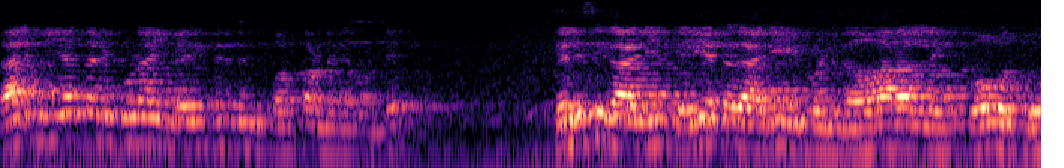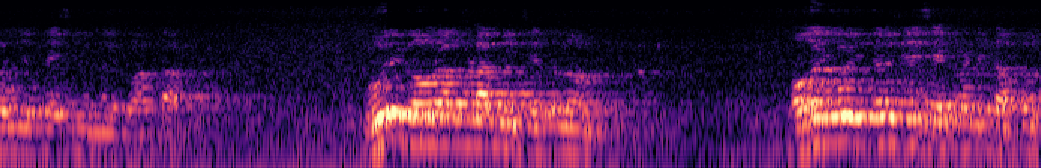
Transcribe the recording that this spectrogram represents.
కానీ మీ అందరికి కూడా ఈ వేదిక నుంచి కొడతా ఉండదు ఏమంటే తెలిసి కానీ తెలియక కానీ ఇటువంటి వ్యవహారాలని పోవద్దు అని చెప్పేసి మిమ్మల్ని కోరుతాను ఊరి గౌరవం కూడా మీ చేతిలో ఉంది. ఒకరు ఇద్దరు చేసేటువంటి తప్పులు.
